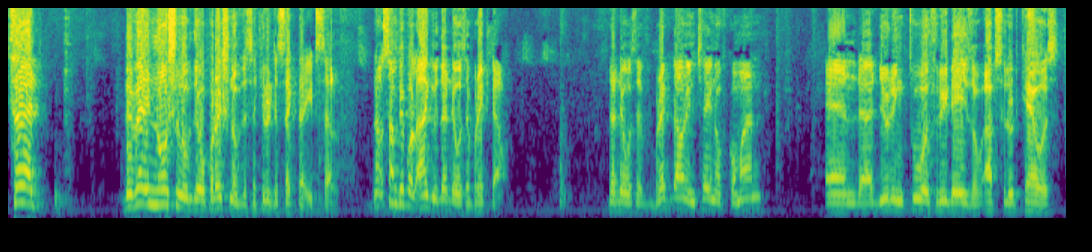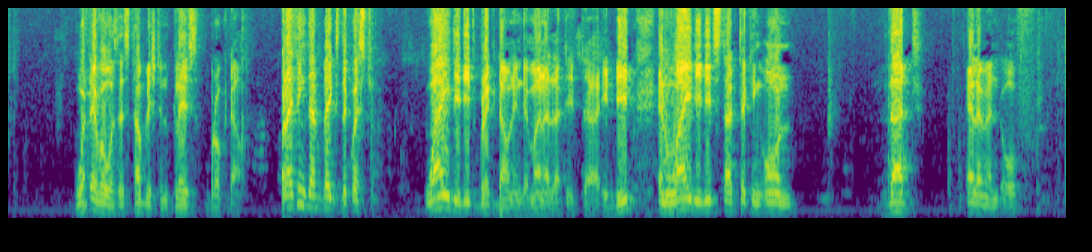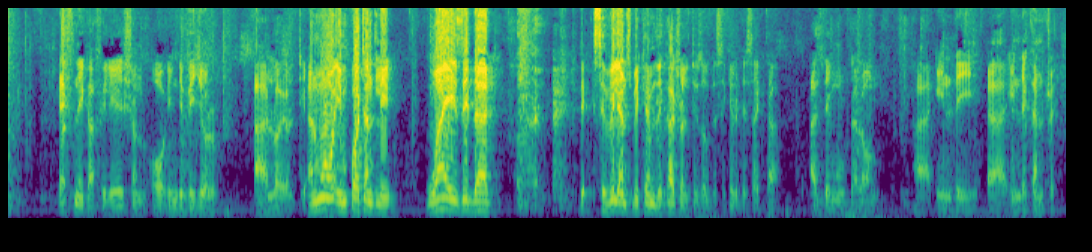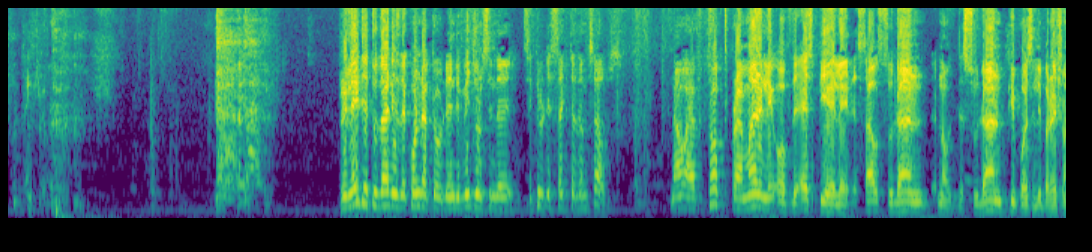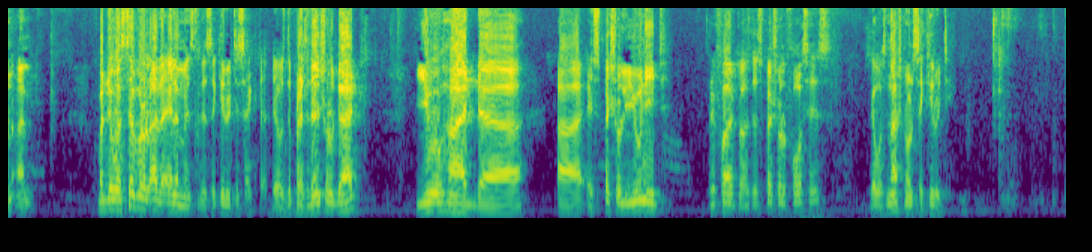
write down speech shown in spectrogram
Third, the very notion of the operation of the security sector itself. Now, some people argue that there was a breakdown, that there was a breakdown in chain of command, and uh, during two or three days of absolute chaos, whatever was established in place broke down. But I think that begs the question. Why did it break down in the manner that it, uh, it did? And why did it start taking on that element of ethnic affiliation or individual uh, loyalty? And more importantly, why is it that civilians became the casualties of the security sector as they moved along in, the, uh, in the country. Thank you. Related to that is the conduct of the individuals in the security sector themselves. Now, I've talked primarily of the SPLA, the South Sudan, no, the Sudan People's Liberation Army. But there were several other elements to the security sector. There was the Presidential Guard. You had uh, uh, a special unit referred to as the special forces, there was national security.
